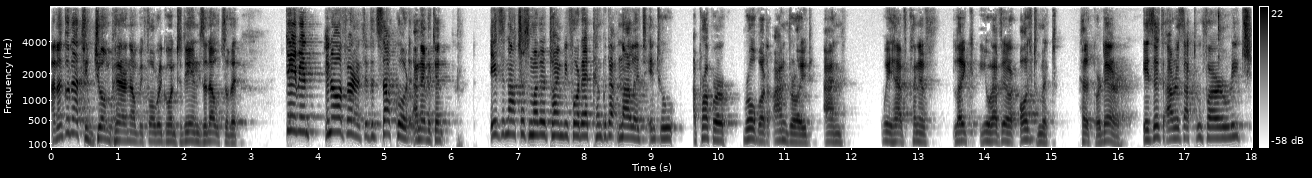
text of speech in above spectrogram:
And I'm going to actually jump here now before we go into the ins and outs of it. Damien, in all fairness, if it's that good and everything, is it not just a matter of time before they can put that knowledge into a proper robot android and we have kind of like you have your ultimate helper there? Is it, or is that too far a reach?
